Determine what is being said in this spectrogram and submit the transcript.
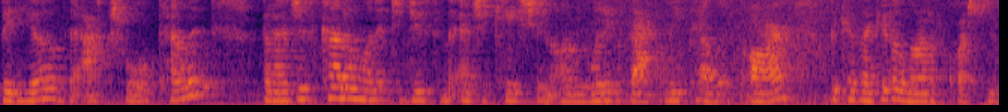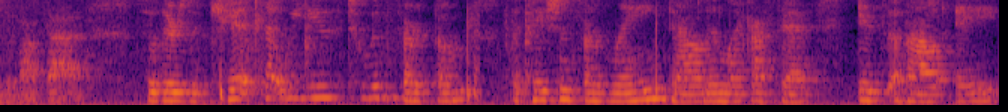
video of the actual pellet, but I just kind of wanted to do some education on what exactly pellets are because I get a lot of questions about that. So there's a kit that we use to insert them. The patients are laying down and like I said, it's about a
